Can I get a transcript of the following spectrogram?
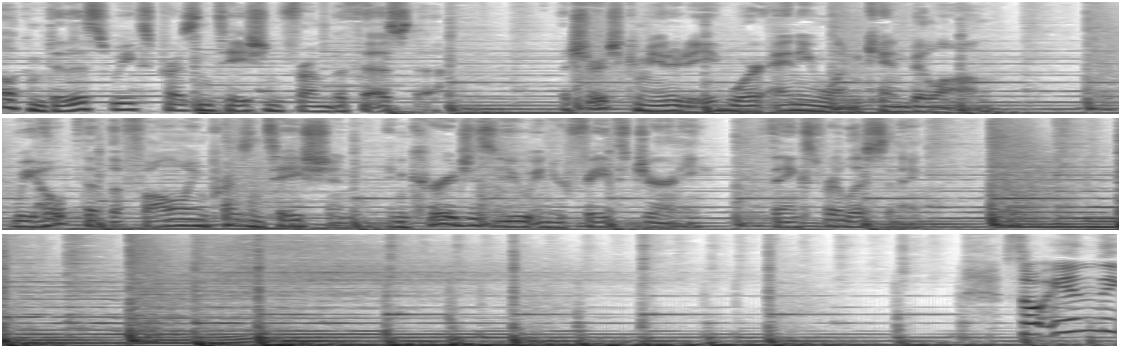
Welcome to this week's presentation from Bethesda, a church community where anyone can belong. We hope that the following presentation encourages you in your faith journey. Thanks for listening.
